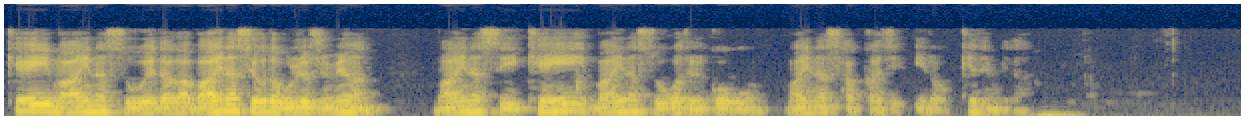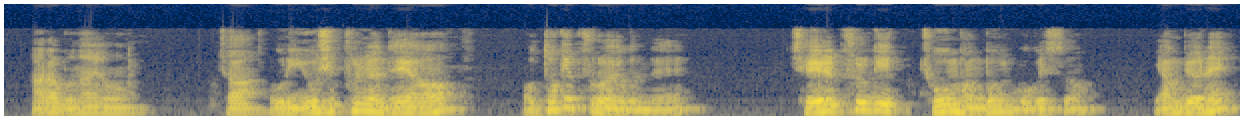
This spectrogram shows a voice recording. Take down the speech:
k 마이너스 5에다가 마이너스 여기다 올려주면 마이너스 2k 마이너스 5가 될 거고 마이너스 4까지 이렇게 됩니다. 알아보나요? 자, 우리 요식 풀면 돼요. 어떻게 풀어요, 근데? 제일 풀기 좋은 방법이 뭐겠어? 양변에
